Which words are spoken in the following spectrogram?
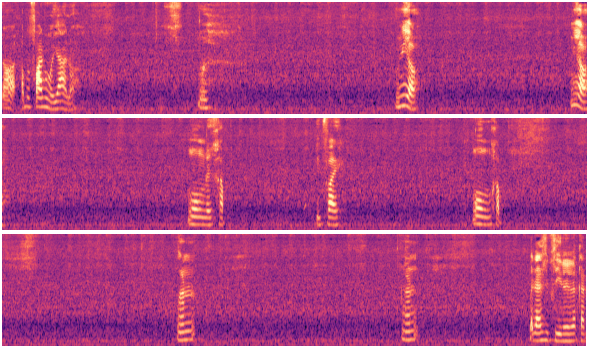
ยาเอาไปฟาดหัวยายเหรอมานี่เหรอนี่เหรองงเลยครับปิดไฟ งงครับ งั้น งั้น ไปได้สิบสี่เลยแล้วกัน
